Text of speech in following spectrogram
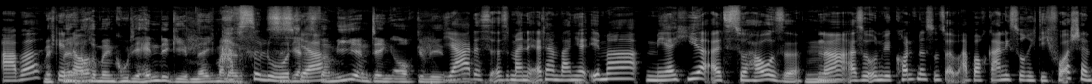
Aber Möchte man genau. auch immer in gute Hände geben, ne? Ich meine, das, das Absolut, ist ja, ja. das Familiending auch gewesen. Ja, ne? das, also meine Eltern waren ja immer mehr hier als zu Hause. Mhm. Ne? Also, und wir konnten es uns aber auch gar nicht so richtig vorstellen,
